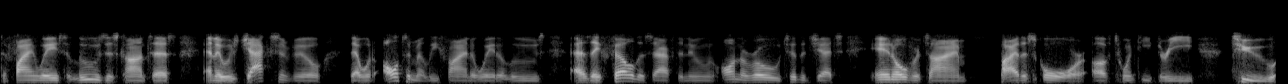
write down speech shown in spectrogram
to find ways to lose this contest, and it was Jacksonville that would ultimately find a way to lose as they fell this afternoon on the road to the Jets in overtime by the score of 23 to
